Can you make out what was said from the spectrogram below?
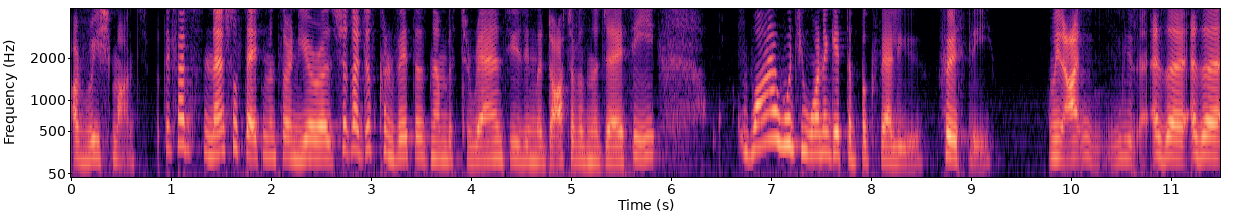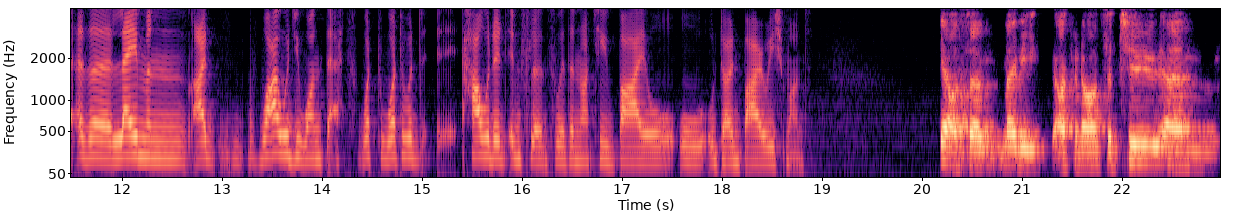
of Richemont, but they've had financial statements are in euros. Should I just convert those numbers to rands using the data from the JSE? Why would you want to get the book value, firstly? I mean, I, as a as a as a layman, I, why would you want that? What what would how would it influence whether or not you buy or, or, or don't buy Richemont? Yeah, so maybe I can answer two um,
